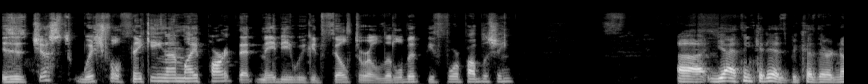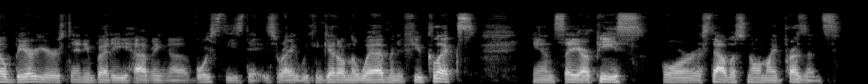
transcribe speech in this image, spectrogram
is it just wishful thinking on my part that maybe we could filter a little bit before publishing? Uh, yeah i think it is because there are no barriers to anybody having a voice these days right? We can get on the web in a few clicks and say our piece or establish an online presence.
